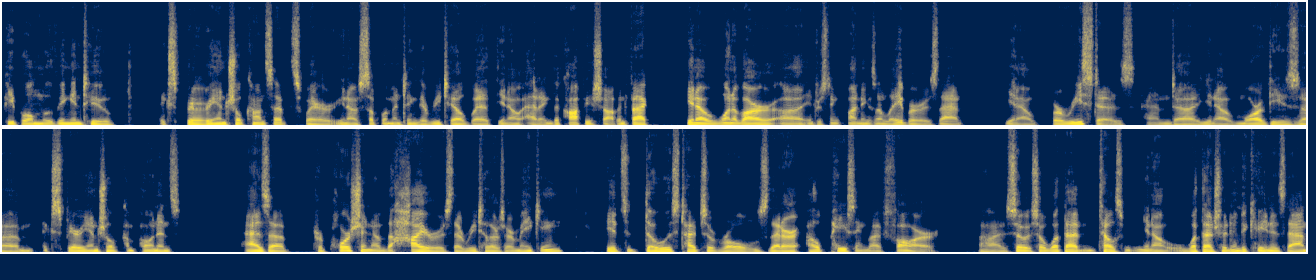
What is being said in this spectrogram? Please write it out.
people moving into experiential concepts where, you know, supplementing the retail with, you know, adding the coffee shop. In fact, you know, one of our uh, interesting findings on labor is that, you know, baristas and, uh, you know, more of these um, experiential components as a proportion of the hires that retailers are making, it's those types of roles that are outpacing by far. Uh, so, so what that tells, you know, what that should indicate is that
